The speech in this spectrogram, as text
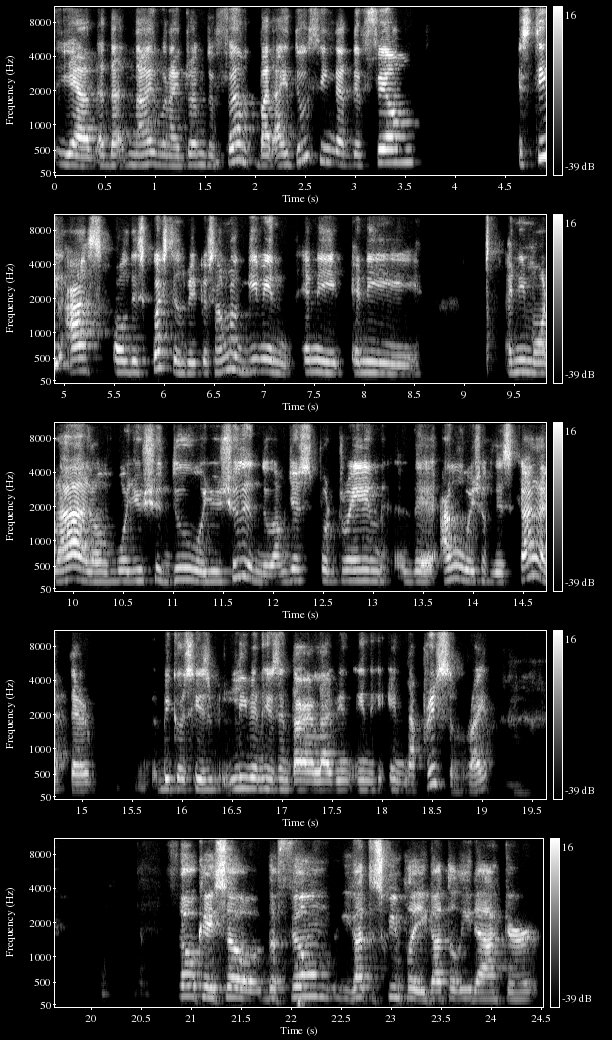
yeah that night when i dreamt the film. But i do think that the film still ask all these questions because I'm not giving any any any morale of what you should do or you shouldn't do. I'm just portraying the anguish of this character because he's living his entire life in, in, in a prison, right? So okay, so the film, you got the screenplay, you got the lead actor,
